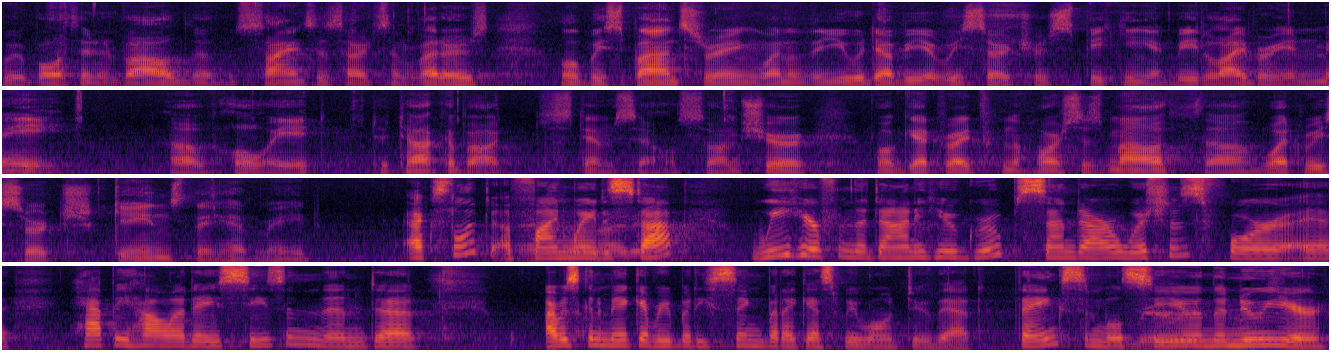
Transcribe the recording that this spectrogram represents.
we're both involved, the Sciences, Arts, and Letters, will be sponsoring one of the UW researchers speaking at Mead Library in May of '08 to talk about stem cells. So I'm sure we'll get right from the horse's mouth uh, what research gains they have made. Excellent, a fine way to Excellent stop. We here from the Donohue Group send our wishes for a happy holiday season, and uh, I was going to make everybody sing, but I guess we won't do that. Thanks, and we'll see you in the new year.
